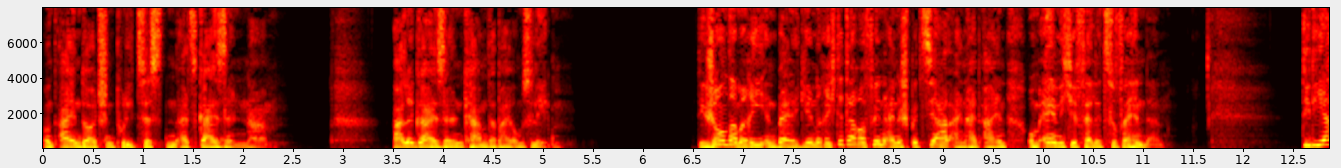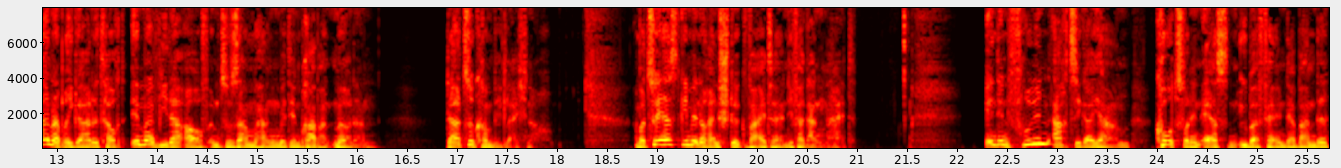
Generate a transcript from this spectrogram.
und einen deutschen Polizisten als Geiseln nahm. Alle Geiseln kamen dabei ums Leben. Die Gendarmerie in Belgien richtet daraufhin eine Spezialeinheit ein, um ähnliche Fälle zu verhindern. Die Diana-Brigade taucht immer wieder auf im Zusammenhang mit den Brabant-Mördern. Dazu kommen wir gleich noch. Aber zuerst gehen wir noch ein Stück weiter in die Vergangenheit. In den frühen 80er Jahren, kurz vor den ersten Überfällen der Bande,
